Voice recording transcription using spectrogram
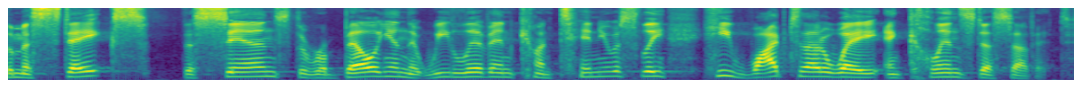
the mistakes, the sins, the rebellion that we live in continuously. He wiped that away and cleansed us of it.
